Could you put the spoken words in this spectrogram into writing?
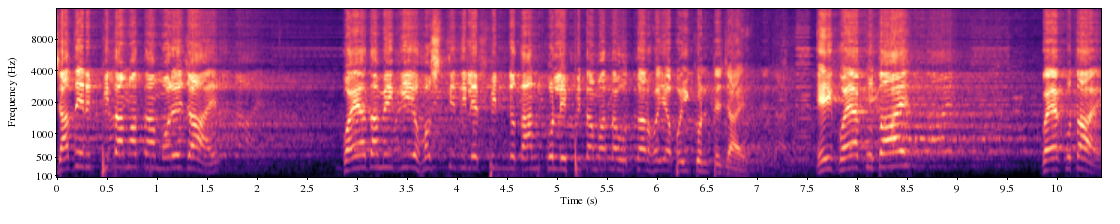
যাদের পিতামাতা মরে যায় গয়াদামে গিয়ে হস্তি দিলে, পিণ্ড দান করলে পিতামাতা উদ্ধার হইয়া বৈকুণ্ঠে যায়। এই গয়া কোথায়? গয়া কোথায়?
